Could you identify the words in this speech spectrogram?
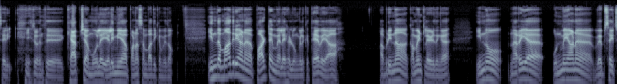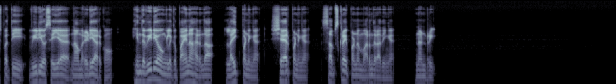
சரி இது வந்து கேப்சா மூளை எளிமையாக பணம் சம்பாதிக்கும் விதம். இந்த மாதிரியான பார்ட் டைம் வேலைகள் உங்களுக்கு தேவையா? அப்படின்னா கமெண்ட்டில் எழுதுங்க. இன்னும் நிறைய உண்மையான வெப்சைட்ஸ் பற்றி வீடியோ செய்ய நாம் ரெடியாக இருக்கோம். இந்த வீடியோ உங்களுக்கு பயனாக இருந்தால் லைக் பண்ணுங்கள் ஷேர் பண்ணுங்கள் சப்ஸ்கிரைப் பண்ண மறந்துடாதீங்க. நன்றி.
